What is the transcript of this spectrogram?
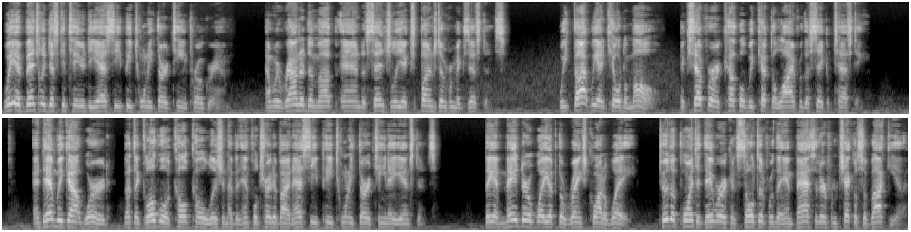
We eventually discontinued the SCP-2013 program, and we rounded them up and, essentially, expunged them from existence. We thought we had killed them all, except for a couple we kept alive for the sake of testing. And then we got word that the Global Occult Coalition had been infiltrated by an SCP-2013-A instance. They had made their way up the ranks quite a way, to the point that they were a consultant for the ambassador from Czechoslovakia.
